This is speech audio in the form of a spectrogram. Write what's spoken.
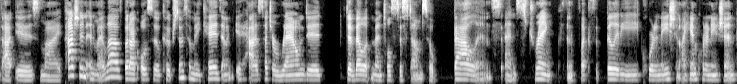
That is my passion and my love, but I've also coached so, so many kids and it has such a rounded developmental system. So balance and strength and flexibility, coordination, eye hand coordination,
